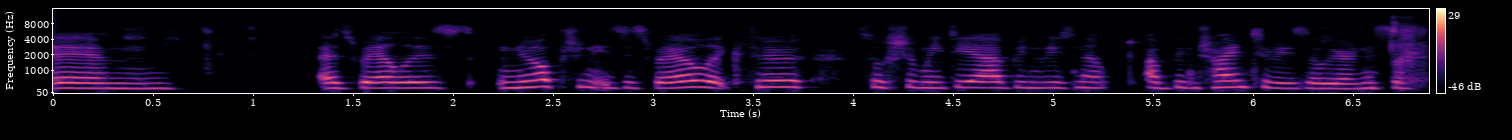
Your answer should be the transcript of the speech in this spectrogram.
um, as well as new opportunities as well. Like through social media, I've been raising up, I've been trying to raise awareness of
